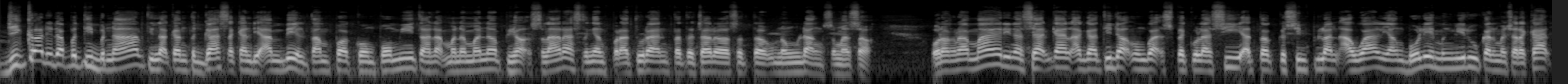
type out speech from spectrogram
jika didapati benar tindakan tegas akan diambil tanpa kompromi terhadap mana-mana pihak selaras dengan peraturan tata cara serta undang-undang semasa. Orang ramai dinasihatkan agar tidak membuat spekulasi atau kesimpulan awal yang boleh mengelirukan masyarakat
